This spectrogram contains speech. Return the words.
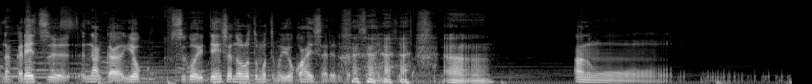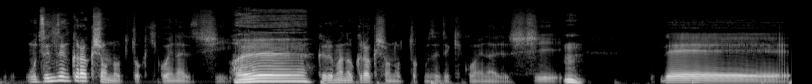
う、なんか列、なんかよ、すごい電車乗ろうと思っても横配されるとか、そんなイメージだったんですけど、うんうん。あのーもう全然クラクションの音とか聞こえないですし。車のクラクションの音とかも全然聞こえないですし、うんで、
